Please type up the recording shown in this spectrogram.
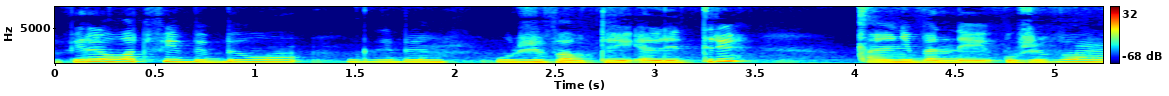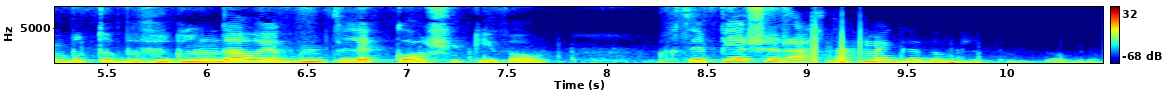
O wiele łatwiej by było, gdybym używał tej elitry, ale nie będę jej używał, no bo to by wyglądało, jakbym lekko oszukiwał. A chcę pierwszy raz tak mega dobrze to zdobyć.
